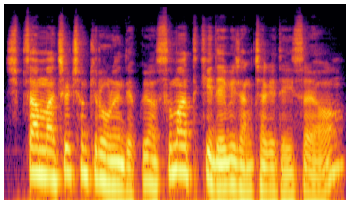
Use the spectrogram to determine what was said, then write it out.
13만 7천 킬로 운행됐고요. 스마트키 내비 장착이 돼 있어요.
